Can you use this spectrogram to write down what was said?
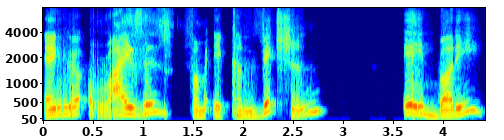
anger arises from a conviction a buddy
